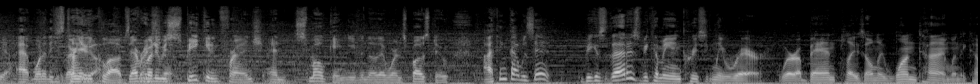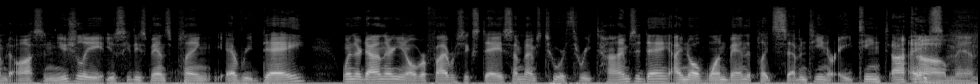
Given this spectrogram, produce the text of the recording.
Yeah. at one of these There tiny clubs. Everybody French was night. speaking French and smoking, even though they weren't supposed to. I think that was it. because that is becoming increasingly rare, where a band plays only one time when they come to Austin. Usually, you see these bands playing every day when they're down there. You know, over five or six days, sometimes two or three times a day. I know of one band that played seventeen or eighteen times. Oh, man.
